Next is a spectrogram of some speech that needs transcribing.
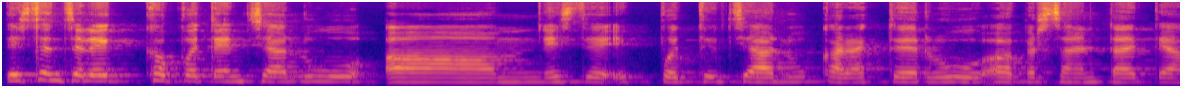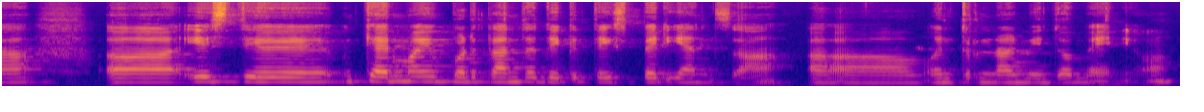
Deci să înțeleg că potențialul um, este potențialul, caracterul, uh, personalitatea uh, este chiar mai importantă decât experiența uh, într-un anumit domeniu.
